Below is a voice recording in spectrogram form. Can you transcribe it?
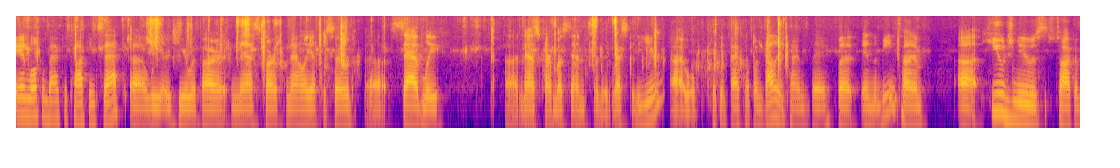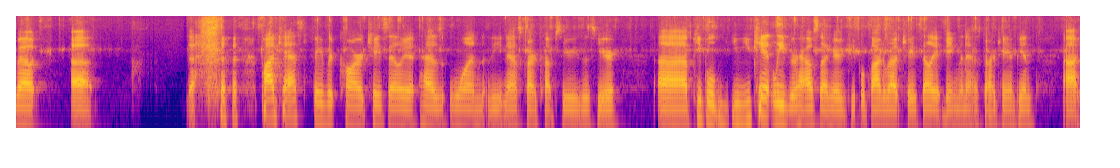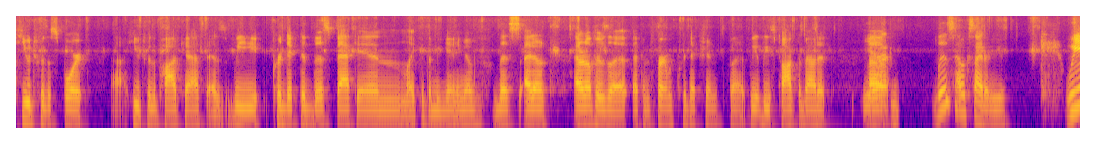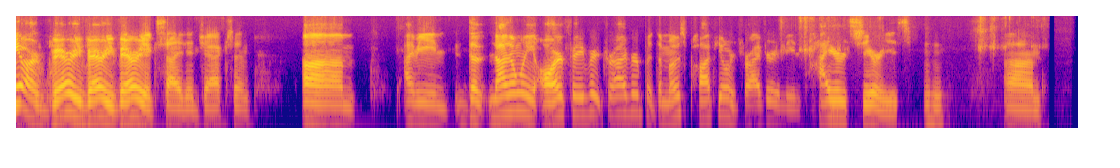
and welcome back to Talking Sack. Uh, we are here with our NASCAR finale episode. Uh, sadly, uh, NASCAR must end for the rest of the year. I will pick it back up on Valentine's Day. But in the meantime, uh, huge news to talk about. Uh, podcast favorite car, Chase Elliott, has won the NASCAR Cup Series this year. Uh, people, you, you can't leave your house without hearing people talk about Chase Elliott being the NASCAR champion. Huge for the sport, uh, huge for the podcast. As we predicted this back in like at the beginning of this, I don't, I don't know if it was a, a confirmed prediction, but we at least talked about it. Yeah. Uh, Liz, how excited are you? We are very, very, very excited, Jackson. Um, I mean, the not only our favorite driver, but the most popular driver in the entire series. Mhm. Um,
